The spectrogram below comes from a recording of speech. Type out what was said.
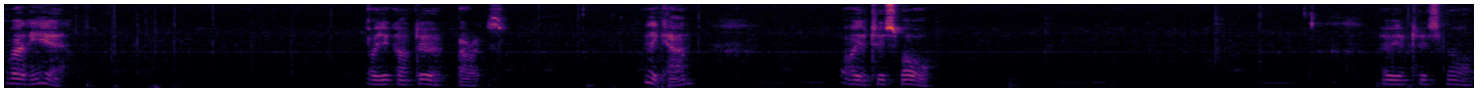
what about here? Oh, you can't do barracks. You can. Oh, you're too small. Maybe you're too small.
